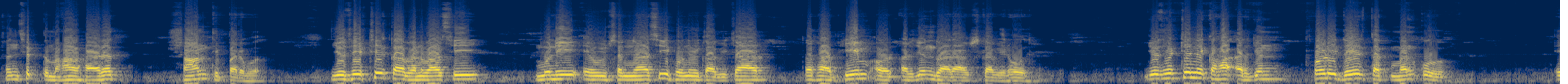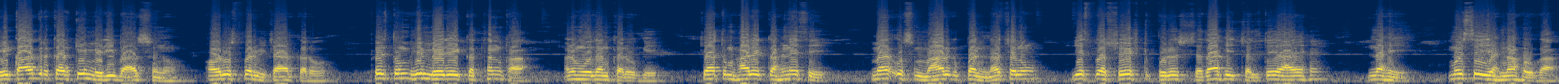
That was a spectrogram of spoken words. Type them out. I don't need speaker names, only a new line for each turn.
संक्षिप्त महाभारत, शांति पर्व। युधिष्ठिर का वनवासी, मुनि एवं सन्यासी होने का विचार तथा भीम और अर्जुन द्वारा उसका विरोध युधिष्ठिर ने कहा, अर्जुन, थोड़ी देर तक मन को एकाग्र करके मेरी बात सुनो और उस पर विचार करो। फिर तुम भी मेरे कथन का अनुमोदन करोगे। क्या तुम्हारे कहने से मैं उस मार्ग पर न चलूँ, जिस पर श्रेष्ठ पुरुष सदा ही चलते आए हैं? नहीं मुझसे यह न होगा।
